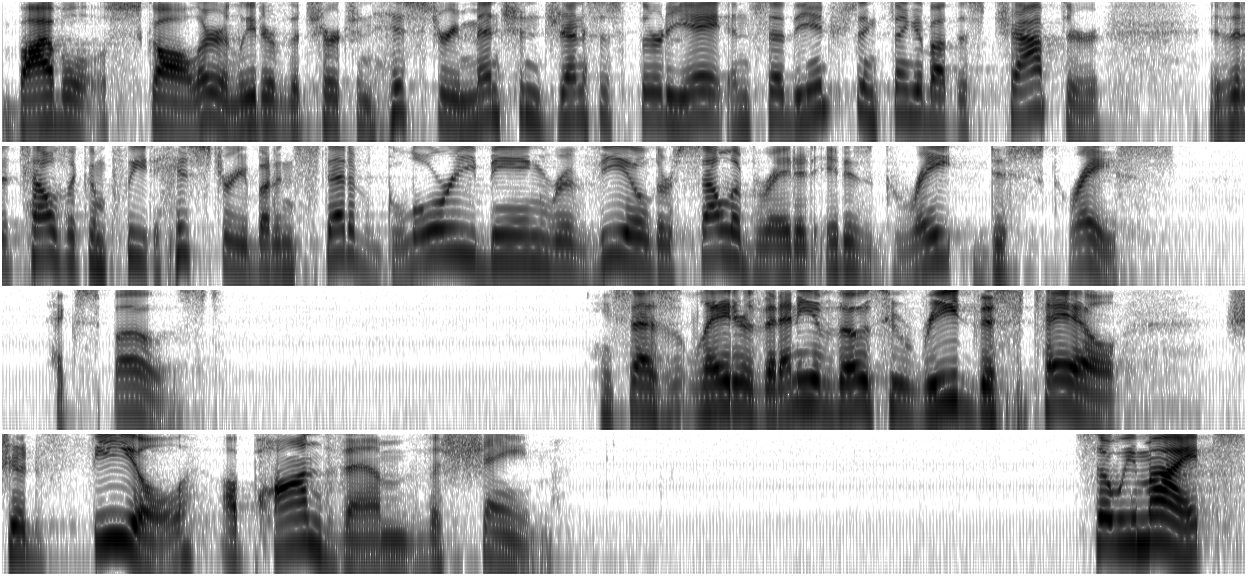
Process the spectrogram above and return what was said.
Bible scholar and leader of the church in history mentioned Genesis 38 and said the interesting thing about this chapter is that it tells a complete history, but instead of glory being revealed or celebrated, it is great disgrace exposed. He says later that any of those who read this tale should feel upon them the shame. So we might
